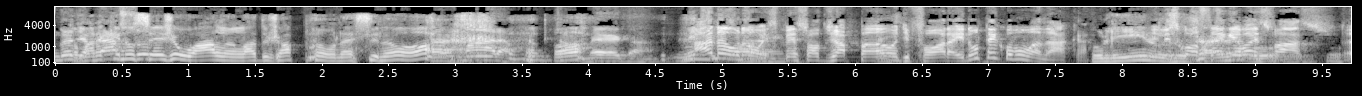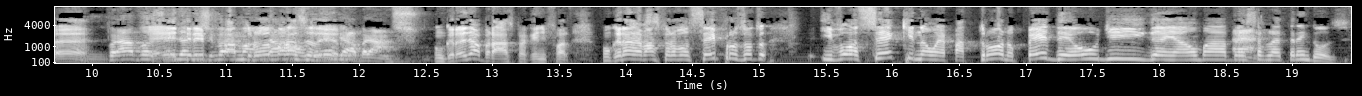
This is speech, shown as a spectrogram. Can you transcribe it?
Um grande Tomara abraço. que não seja o Alan lá do Japão, né? Senão, ó. Tomara, puta ó. merda. Nem ah, não, não. Esse pessoal do Japão, de fora aí, não tem como mandar, cara. O Linus, Eles conseguem o... mais fácil. É. Pra Entre a gente vai mandar brasileiro. um grande abraço. Um grande abraço pra quem de fora. Um grande abraço pra você e pros outros. E você que não é patrono, perdeu de ganhar uma Best é. Letter em 12.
